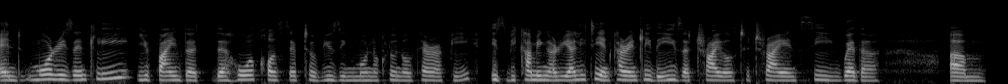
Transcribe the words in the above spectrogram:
And more recently, you find that the whole concept of using monoclonal therapy is becoming a reality. And currently, there is a trial to try and see whether um,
